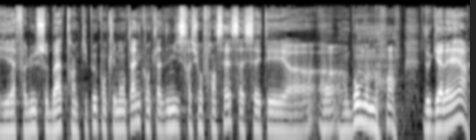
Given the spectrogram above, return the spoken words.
Il a fallu se battre un petit peu contre les montagnes, contre l'administration française. Ça, ça a été un bon moment de galère.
